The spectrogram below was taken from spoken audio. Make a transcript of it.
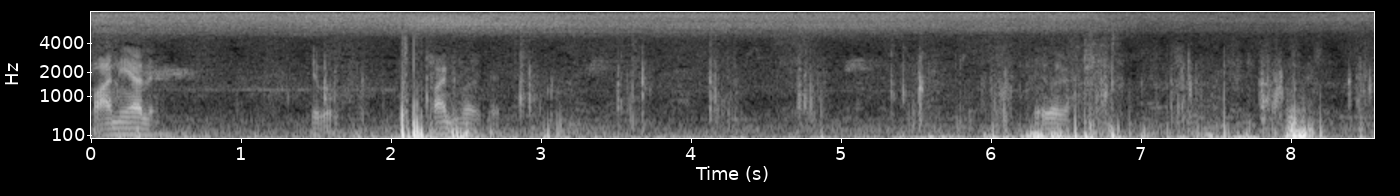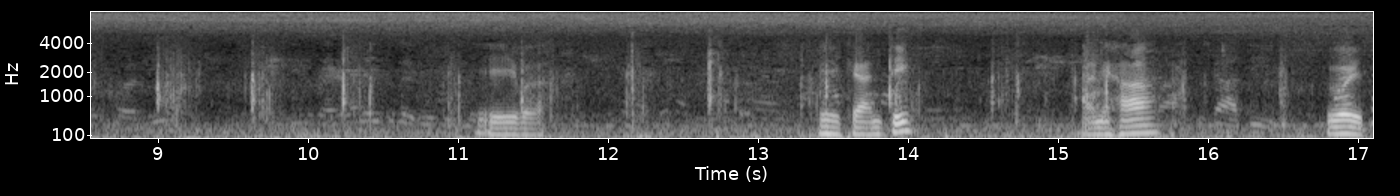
पाणी आलंय. हे बघ पाणी भरत आहे हे बघा. हे बघा. हे कॅन्टी आणि हा रोहित.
